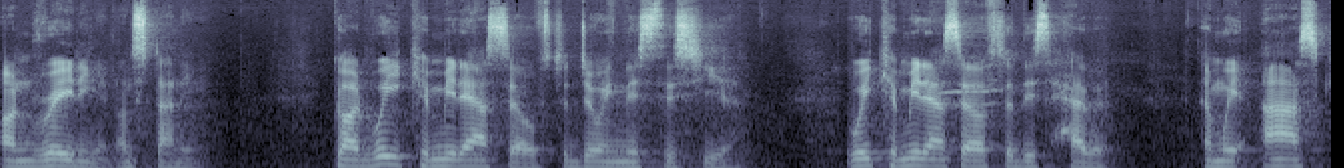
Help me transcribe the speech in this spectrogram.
on reading it, on studying it. God, we commit ourselves to doing this this year. we commit ourselves to this habit and we ask,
